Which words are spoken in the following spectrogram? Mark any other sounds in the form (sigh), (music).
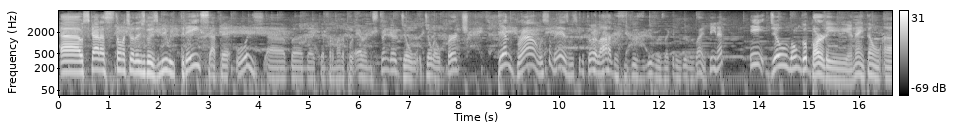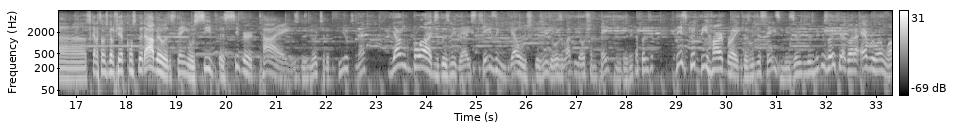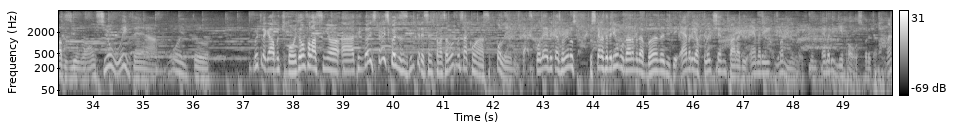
Uh, os caras estão nativa desde 2003 até hoje. A banda que é formada por Aaron Stringer, Joe, Joel Birch, Dan Brown, isso mesmo, escritor lá dos, dos livros, daqueles livros lá, enfim, né? E Joe Longobardi, né? Então, uh, os caras são uma discografia considerável. Eles têm o Sever Ties, 2008, seu debut, né? Young Blood 2010, Chasing Girls 2012, lá de Ocean Take Me 2014, This Could Be Heartbreak 2016, Misery de 2018 e agora Everyone Loves You Once You Leave Them. Muito, muito legal, muito bom. Então vamos falar assim, ó, uh, tem dois, três coisas muito interessantes para falar. Vamos começar com as polêmicas. Polêmicas, mamilos. Os caras deveriam mudar o nome da banda de The Emery Affliction para The Emery Mamilos, The Emery Nipples, por exemplo, né?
